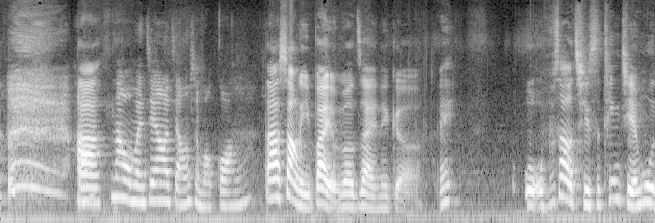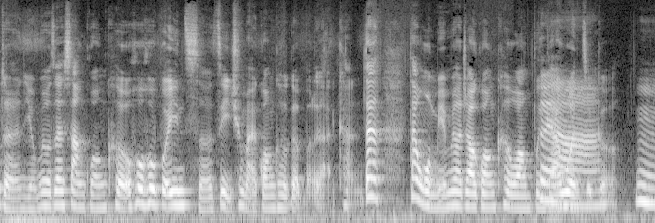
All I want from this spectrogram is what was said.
好，那我们今天要讲什么光？大家上礼拜有没有在那个？哎。我我不知道，其实听节目的人有没有在上光课，或会不会因此而自己去买光课本来看？但但我们也没有教光课，王不应该问这个。嗯，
